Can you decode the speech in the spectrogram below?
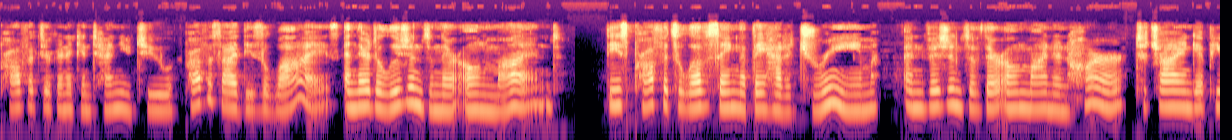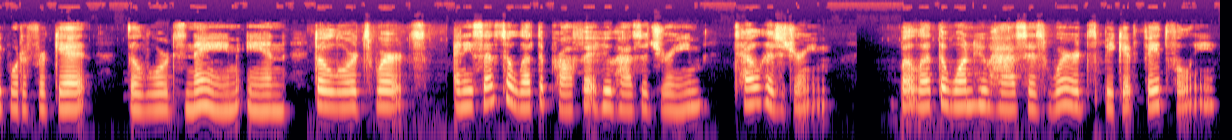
prophets are going to continue to prophesy these lies and their delusions in their own mind. These prophets love saying that they had a dream and visions of their own mind and heart to try and get people to forget the Lord's name and the Lord's words. And he says to let the prophet who has a dream tell his dream, but let the one who has his word speak it faithfully.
